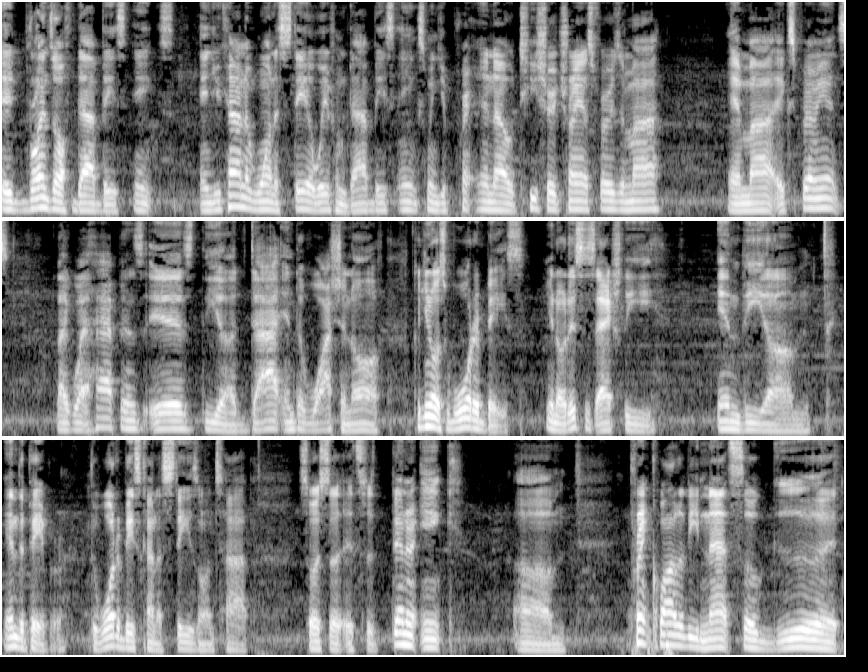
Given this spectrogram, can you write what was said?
It runs off dye-based inks. And you kind of want to stay away from dye-based inks when you're printing out t-shirt transfers in my in my experience. Like what happens is the uh, dye end up washing off. Cause you know it's water-based. You know, this is actually in the um in the paper. The water base kind of stays on top. So it's a it's a thinner ink. Um print quality not so good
